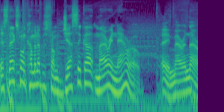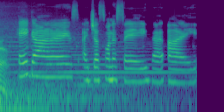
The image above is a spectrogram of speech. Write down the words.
This next one coming up is from Jessica Marinaro. Hey, Marinaro. Hey guys, I just want to say that I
